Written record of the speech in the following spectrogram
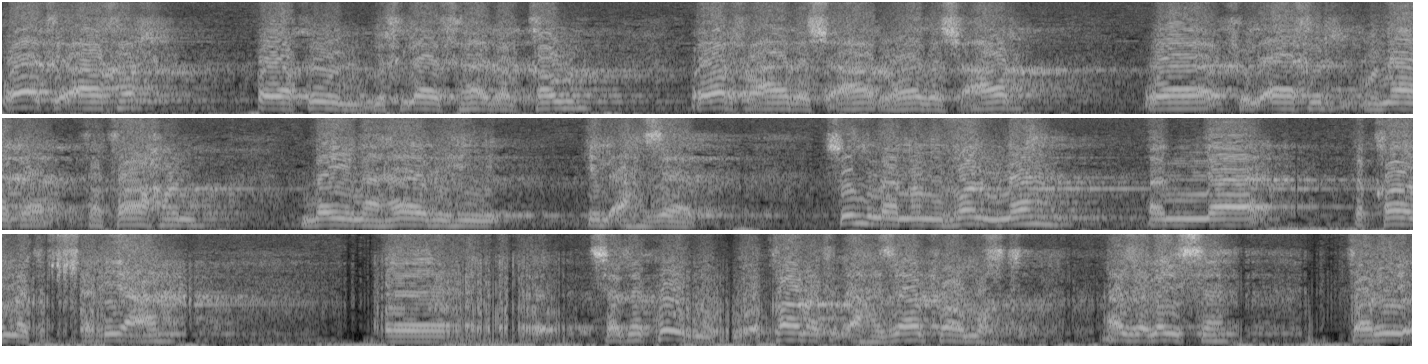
ويأتي آخر ويقول بخلاف هذا القول ويرفع هذا شعار وهذا شعار وفي الآخر هناك تطاحن بين هذه الأحزاب. ثم من ظن أن إقامة الشريعة آه، ستكون بإقامة الأحزاب فهو مخطئ. هذا ليس طريق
